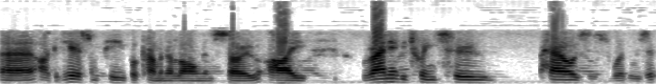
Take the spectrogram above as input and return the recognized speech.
Uh, I could hear some people coming along, and so I ran in between two houses where there was a,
